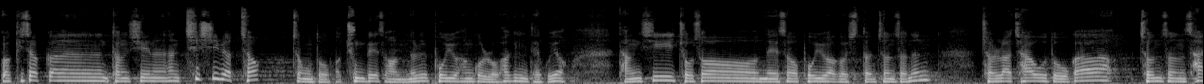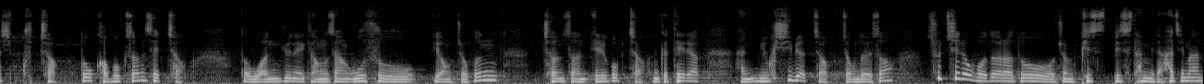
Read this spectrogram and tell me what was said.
와키자카는 당시에는 한 70여 척 정도 중대선을 보유한 걸로 확인이 되고요. 당시 조선에서 보유하고 있었던 전선은 전라 좌우도가 전선 49척, 또 거북선 3척, 또 원균의 경상 우수영 쪽은 전선 7척, 그러니까 대략 한 60여 척 정도에서 수치로 보더라도 좀 비슷비슷합니다. 하지만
